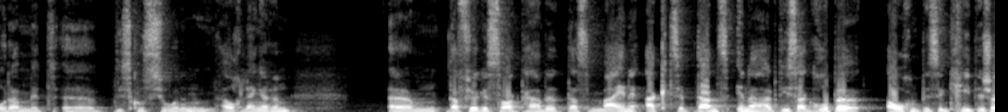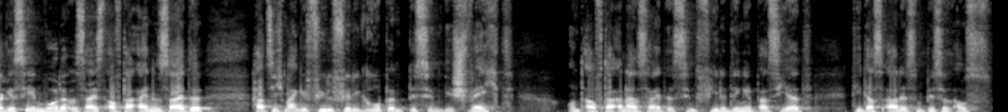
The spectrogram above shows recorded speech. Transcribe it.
oder mit äh, Diskussionen, auch längeren, ähm, dafür gesorgt habe, dass meine Akzeptanz innerhalb dieser Gruppe auch ein bisschen kritischer gesehen wurde. Das heißt, auf der einen Seite hat sich mein Gefühl für die Gruppe ein bisschen geschwächt und auf der anderen Seite sind viele Dinge passiert, die das alles ein bisschen aus,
